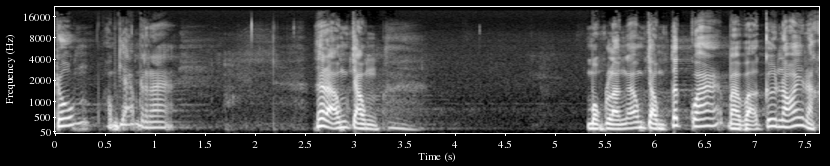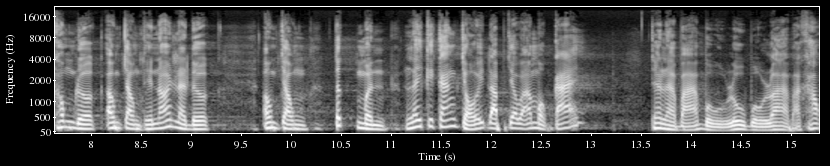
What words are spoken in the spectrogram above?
Trốn, không dám ra. Thế là ông chồng, một lần ông chồng tức quá, bà vợ cứ nói là không được, ông chồng thì nói là được. Ông chồng tức mình, lấy cái cán chổi đập cho bà một cái thế là bà bù lu bù loa, bà khóc.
